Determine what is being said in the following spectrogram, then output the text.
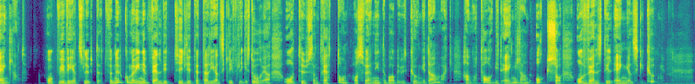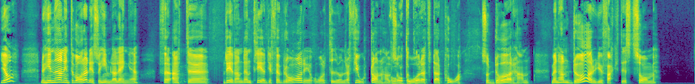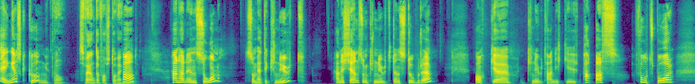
England. Och vi vet slutet, för nu kommer vi in i väldigt tydligt detaljerad skriftlig historia. År 1013 har Sven inte bara blivit kung i Danmark, han har tagit England också och väljs till engelsk kung. Ja, nu hinner han inte vara det så himla länge. För att eh, redan den 3 februari år 1014, alltså Året året därpå. därpå, så dör han. Men han dör ju faktiskt som engelsk kung. Ja. Sven den första av England. Ja. Han hade en son som hette Knut. Han är känd som Knut den store. Och eh, Knut han gick i pappas fotspår.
